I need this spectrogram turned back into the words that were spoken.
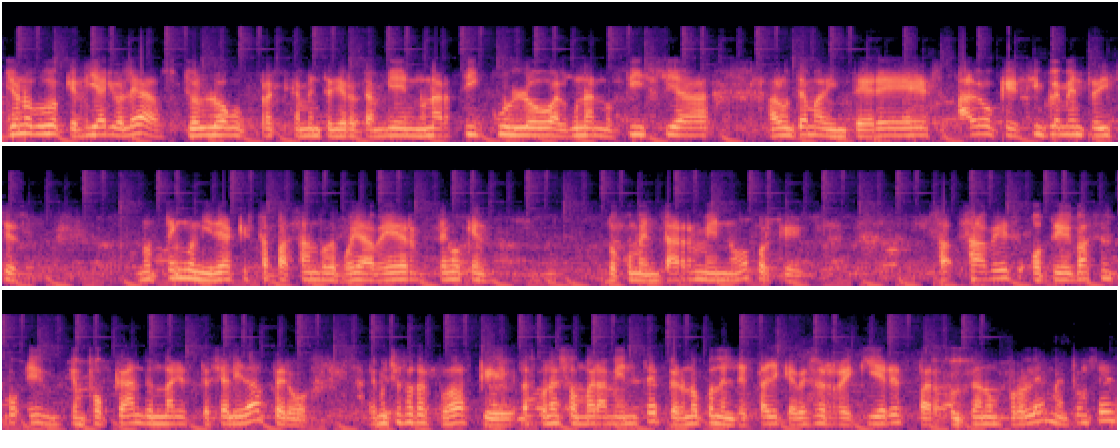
yo no dudo que diario leas, yo lo hago prácticamente diario también, un artículo, alguna noticia, algún tema de interés, algo que simplemente dices, no tengo ni idea qué está pasando, voy a ver, tengo que documentarme, ¿no? Porque sabes o te vas enfocando en una especialidad, pero hay muchas otras cosas que las pones someramente, pero no con el detalle que a veces requieres para solucionar un problema. Entonces,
